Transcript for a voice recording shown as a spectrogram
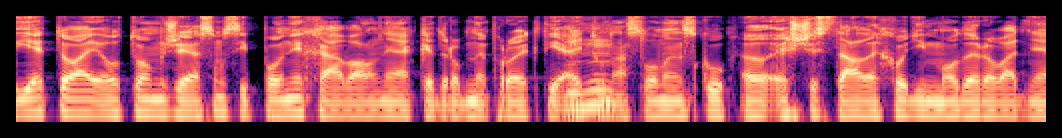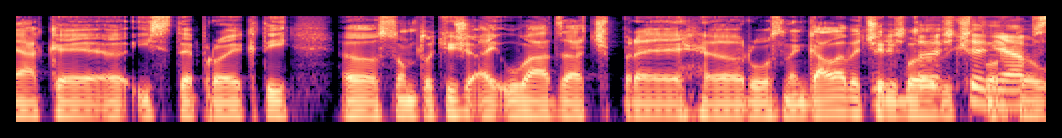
je to aj o tom, že ja som si ponechával nejaké drobné projekty aj tu Mhm. na Slovensku. E, Ešte stále chodím moderovať nejaké e, isté projekty. E, Som totiž aj uvádzač pre e, rôzne gala večery bojových ešte športov.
